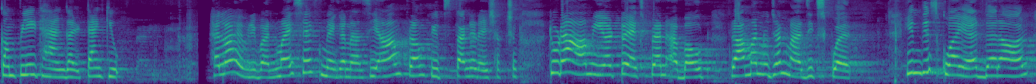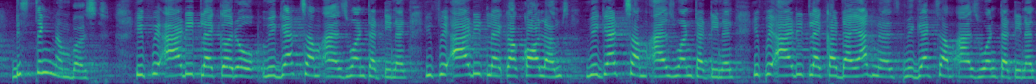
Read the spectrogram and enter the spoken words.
complete angle. Thank you. Hello everyone, myself Meghanasi. I am from 5th standard A section. Today I am here to explain about Ramanujan magic square. In this square there are distinct numbers. If we add it like a row, we get some as 139. If we add it like a columns, we get some as 139. If we add it like a diagonals, we get some as 139.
